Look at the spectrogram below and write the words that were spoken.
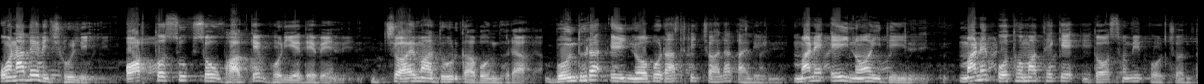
ওনাদের ঝুলি অর্থ সুখ সৌভাগ্যে ভরিয়ে দেবেন। জয় মা দুর্গা বন্ধুরা। বন্ধুরা, এই নবরাত্রি চলাকালীন মানে এই নয় দিন মানে প্রথমা থেকে দশমী পর্যন্ত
